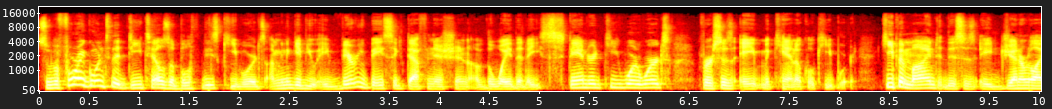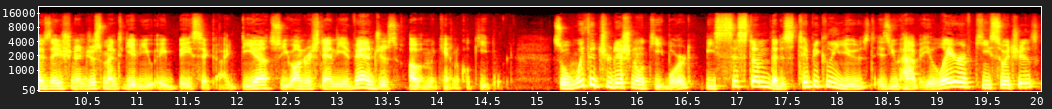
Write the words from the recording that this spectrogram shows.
So before I go into the details of both of these keyboards, I'm going to give you a very basic definition of the way that a standard keyboard works versus a mechanical keyboard. Keep in mind, this is a generalization and just meant to give you a basic idea so you understand the advantages of a mechanical keyboard. So with a traditional keyboard, the system that is typically used is you have a layer of key switches,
